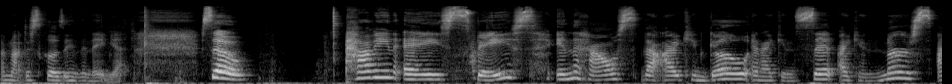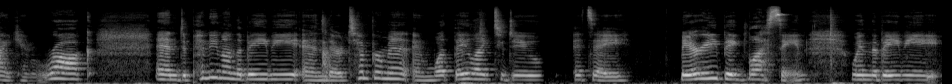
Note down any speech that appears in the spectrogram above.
I'm not disclosing the name yet. So having a space in the house that I can go and I can sit, I can nurse, I can rock, and depending on the baby and their temperament and what they like to do, it's a very big blessing when the baby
